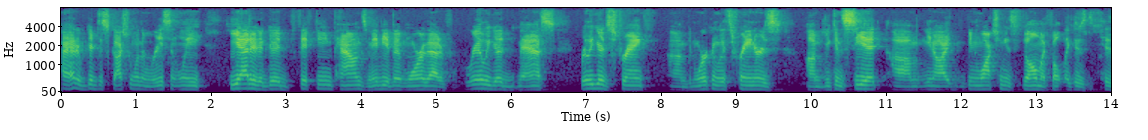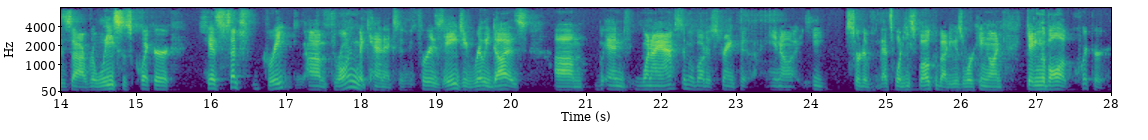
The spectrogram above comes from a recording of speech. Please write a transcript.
I had a good discussion with him recently. He added a good 15 pounds, maybe a bit more of that, of really good mass, really good strength. Um, been working with trainers. Um, you can see it. Um, you know, I've been watching his film. I felt like his his uh, release is quicker. He has such great um, throwing mechanics, and for his age, he really does. Um, and when I asked him about his strength, you know, he sort of that's what he spoke about. He was working on getting the ball up quicker,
